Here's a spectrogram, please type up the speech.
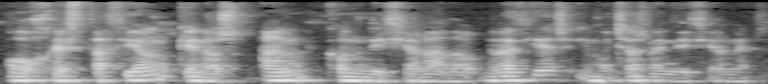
o gestación que nos han condicionado? Gracias y muchas bendiciones.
